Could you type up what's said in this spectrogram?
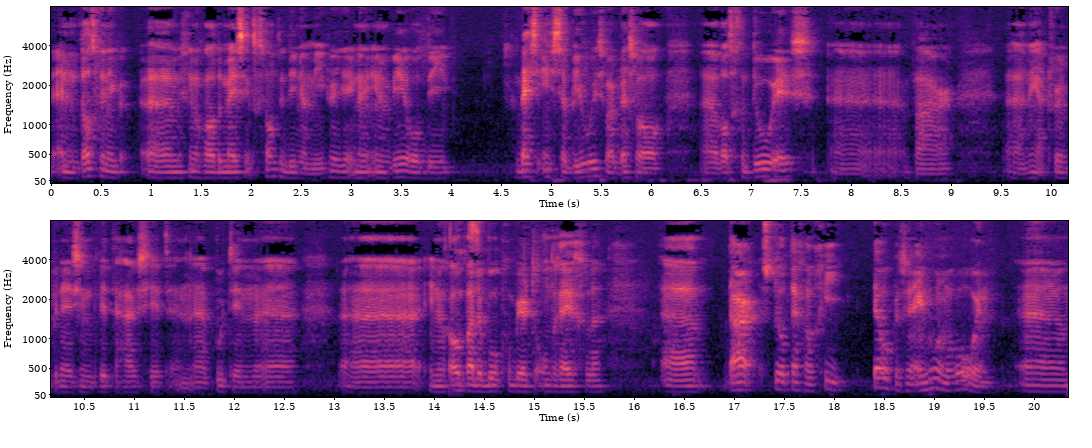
En dat vind ik eh, misschien nog wel de meest interessante dynamiek. In, een, in een wereld die best instabiel is, waar best wel eh, wat gedoe is, eh, waar nou ja, Trump ineens in het Witte Huis zit en Poetin in Europa de boel probeert te ontregelen. Daar speelt technologie telkens een enorme rol in. Ehm,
